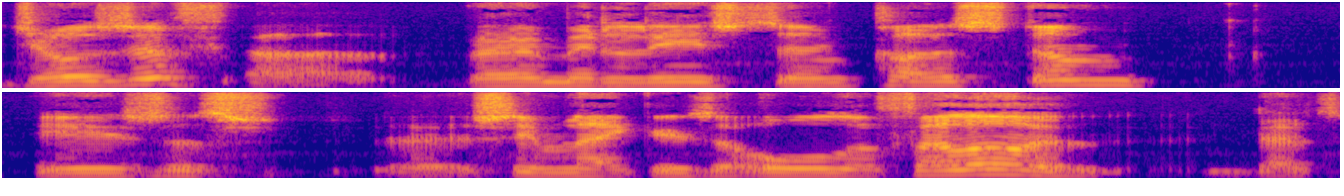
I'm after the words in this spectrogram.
Joseph, uh, very Middle Eastern custom. He's a, uh, seemed like he's an older fellow. That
